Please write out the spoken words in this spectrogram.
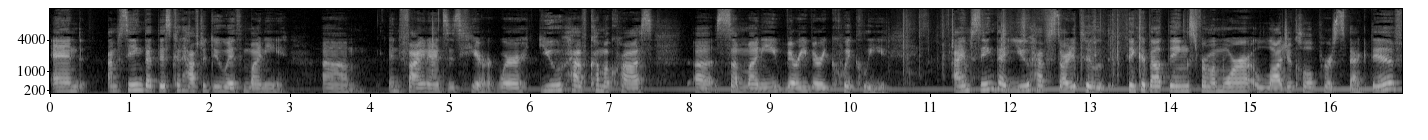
And I'm seeing that this could have to do with money um, and finances here, where you have come across uh, some money very, very quickly. I'm seeing that you have started to think about things from a more logical perspective.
